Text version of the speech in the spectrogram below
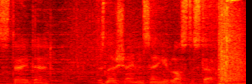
stay dead? There's no shame in saying you've lost a step.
